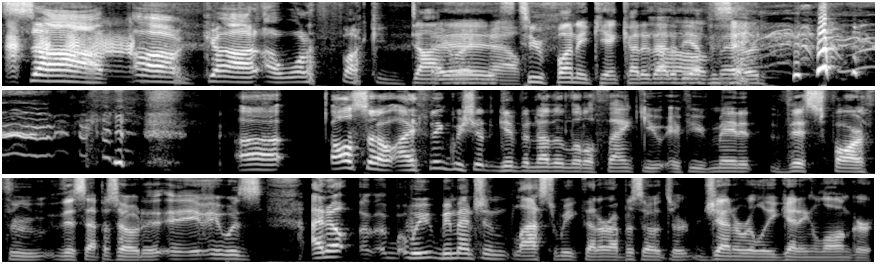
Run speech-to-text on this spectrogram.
Stop! Oh God, I want to fucking die right it's now. It's too funny. Can't cut it out of the Oh, episode. Uh, also, I think we should give another little thank you if you've made it this far through this episode. It, it, it was, I know uh, we, we mentioned last week that our episodes are generally getting longer,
